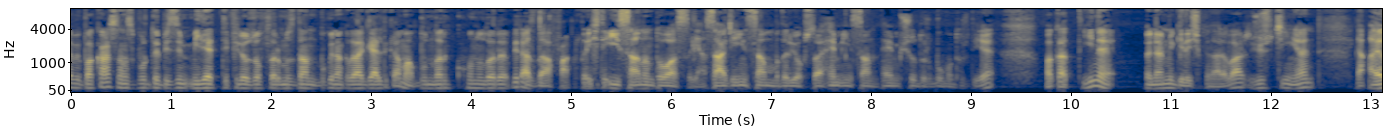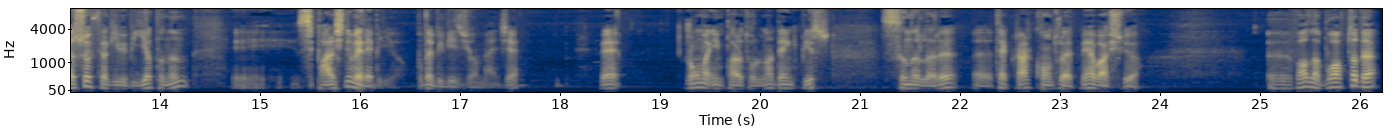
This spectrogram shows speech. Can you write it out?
Tabi bakarsanız burada bizim milletli filozoflarımızdan bugüne kadar geldik ama bunların konuları biraz daha farklı. İşte İsa'nın doğası yani sadece insan mıdır yoksa hem insan hem şudur bu mudur diye. Fakat yine önemli gelişmeler var. Justinian yani Ayasofya gibi bir yapının e, siparişini verebiliyor. Bu da bir vizyon bence. Ve Roma İmparatorluğu'na denk bir sınırları e, tekrar kontrol etmeye başlıyor. E, Valla bu hafta da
